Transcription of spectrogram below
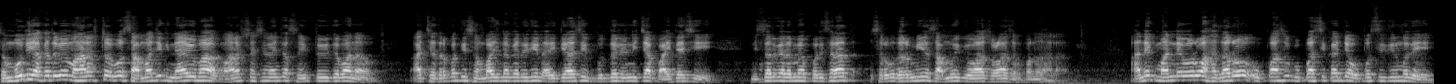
संबोधी अकादमी महाराष्ट्र व सामाजिक न्याय विभाग महाराष्ट्र शासनाच्या संयुक्त विद्यमानं आज छत्रपती संभाजीनगर येथील ऐतिहासिक बुद्ध लेणीच्या पायथ्याशी निसर्गरम्य परिसरात सर्वधर्मीय सामूहिक विवाह सोहळा संपन्न झाला. अनेक मान्यवर व हजारो उपासक उपासिकांच्या उपस्थितीमध्ये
